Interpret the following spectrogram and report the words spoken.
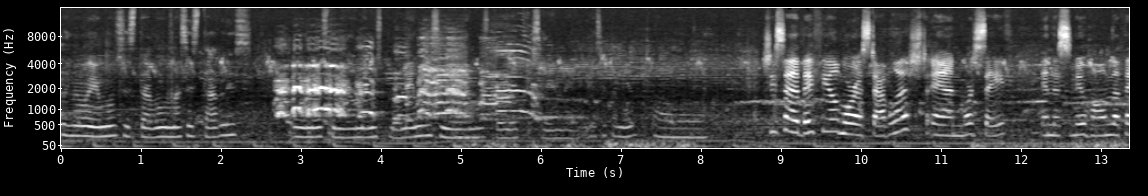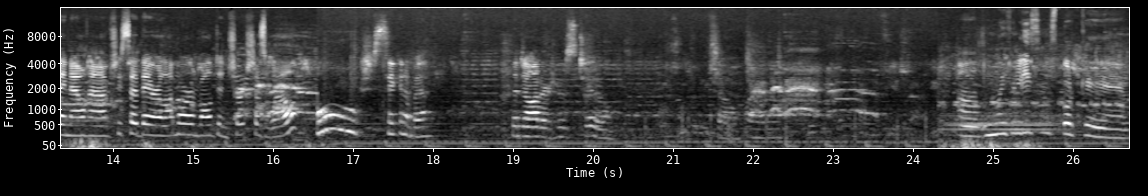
Bueno, hemos estado más estables, hemos tenido menos problemas y hemos podido crecer en la iglesia también. She said they feel more established and more safe in this new home that they now have. She said they are a lot more involved in church as well. Oh, she's taking a bath. The daughter, who's two. So, I don't know. Ah, muy felices porque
